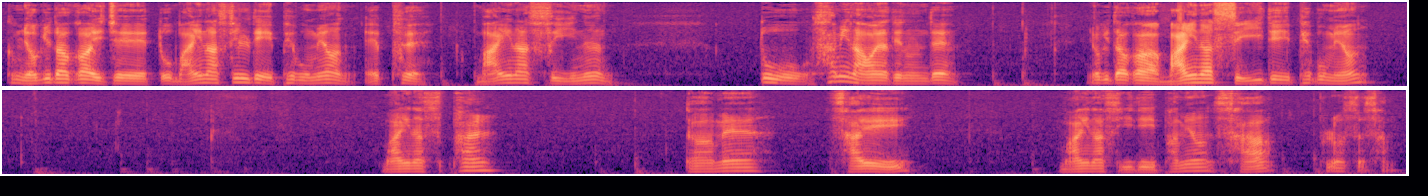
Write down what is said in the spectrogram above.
그럼 여기다가 이제 또 마이너스 1 대입해 보면 f에 마이너스 2는 또 3이 나와야 되는데 여기다가 마이너스 2 대입해 보면 마이너스 8 다음에 4a 마이너스 2 대입하면 4 플러스 3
